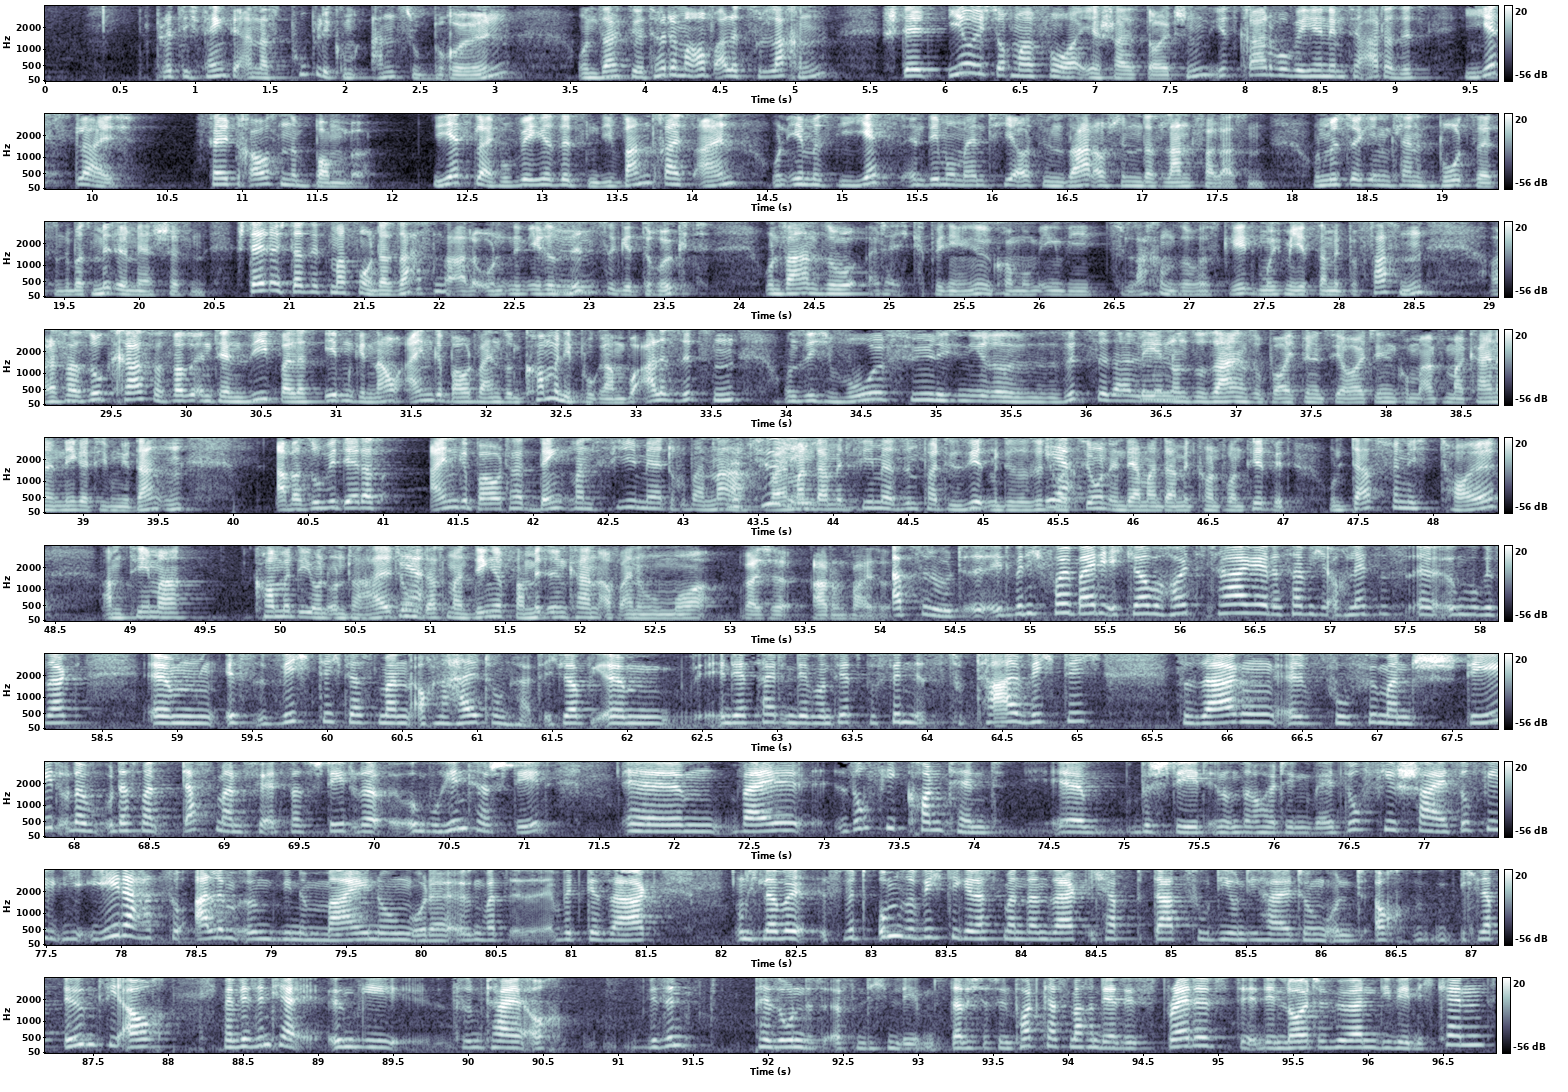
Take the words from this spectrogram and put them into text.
plötzlich fängt er an, das Publikum anzubrüllen und sagt, jetzt hört doch mal auf, alle zu lachen. Stellt ihr euch doch mal vor, ihr scheiß Deutschen, jetzt gerade, wo wir hier in dem Theater sitzen, jetzt gleich fällt draußen eine Bombe. Jetzt gleich, wo wir hier sitzen, die Wand reißt ein und ihr müsst jetzt in dem Moment hier aus diesem Saal aufstehen und das Land verlassen. Und müsst euch in ein kleines Boot setzen und übers Mittelmeer schiffen. Stellt euch das jetzt mal vor. Und da saßen da alle unten in ihre Sitze gedrückt und waren so, Alter, ich bin hier hingekommen, um irgendwie zu lachen, so was geht, muss ich mich jetzt damit befassen. Aber das war so krass, das war so intensiv, weil das eben genau eingebaut war in so ein Comedy-Programm, wo alle sitzen und sich wohlfühlig in ihre Sitze da lehnen und so sagen so, boah, ich bin jetzt hier heute hingekommen, einfach mal keine negativen Gedanken. Aber so wie der das eingebaut hat, denkt man viel mehr drüber nach, Natürlich. weil man damit viel mehr sympathisiert mit dieser Situation, in der man damit konfrontiert wird. Und das finde ich toll am Thema Comedy und Unterhaltung, Ja. dass man Dinge vermitteln kann auf eine humorreiche Art und Weise. Absolut, äh, bin ich voll bei dir. Ich glaube, heutzutage, das habe ich auch letztes äh, irgendwo gesagt, ähm, ist wichtig, dass man auch eine Haltung hat. Ich glaube, ähm, in der Zeit, in der wir uns jetzt befinden, ist es total wichtig zu sagen, äh, wofür man steht oder dass man, dass man für etwas steht oder irgendwo hintersteht, ähm, weil so viel Content äh, besteht in unserer heutigen Welt. So viel Scheiß, so viel, jeder hat zu allem irgendwie eine Meinung oder irgendwas äh, wird gesagt. Und ich glaube, es wird umso wichtiger, dass man dann sagt, ich habe dazu die und die Haltung und auch, ich glaube, irgendwie auch, ich meine, wir sind ja irgendwie zum Teil auch, wir sind Personen des öffentlichen Lebens. Dadurch, dass wir einen Podcast machen, der sich spreadet, den Leute hören, die wir nicht kennen.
